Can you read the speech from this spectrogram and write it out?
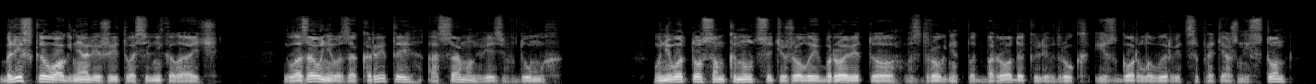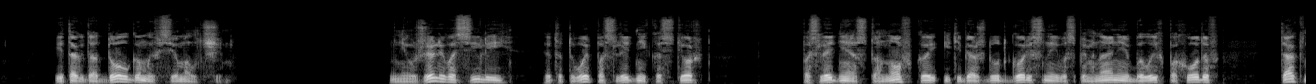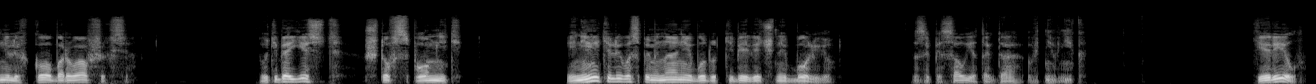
Близко у огня лежит Василий Николаевич. Глаза у него закрыты, а сам он весь в думах. У него то сомкнутся тяжелые брови, то вздрогнет подбородок, или вдруг из горла вырвется протяжный стон, и тогда долго мы все молчим. Неужели, Василий, это твой последний костер, последняя остановка, и тебя ждут горестные воспоминания былых походов, так нелегко оборвавшихся? У тебя есть что вспомнить. И не эти ли воспоминания будут тебе вечной болью? Записал я тогда в дневник. — Кирилл,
